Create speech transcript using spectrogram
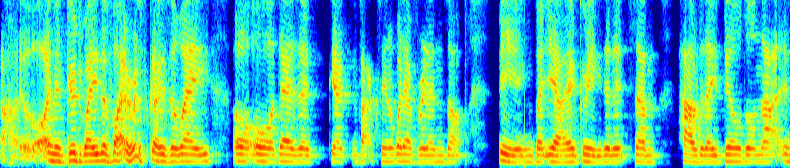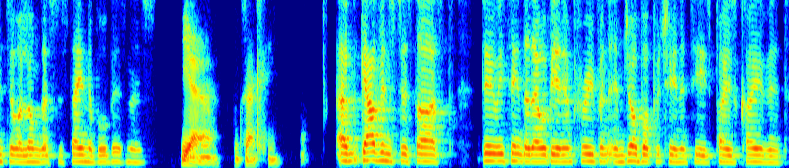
uh, in a good way the virus goes away or, or there's a you know, vaccine or whatever it ends up being. But yeah i agree that it's um how do they build on that into a longer sustainable business? Yeah exactly. Um gavin's just asked do we think that there will be an improvement in job opportunities post covid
